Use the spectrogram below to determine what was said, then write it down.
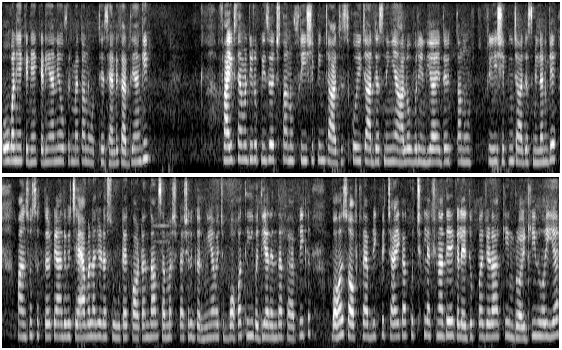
ਉਹ ਵਾਲੀਆਂ ਕਿਹੜੀਆਂ ਕਿਹੜੀਆਂ ਨੇ, ਉਹ ਫਿਰ ਮੈਂ ਤੁਹਾਨੂੰ ਉੱਥੇ ਸੈਂਡ ਕਰ ਦਿਆਂਗੀ। 570 ਰੁਪਏ ਵਿੱਚ ਤੁਹਾਨੂੰ ਫ੍ਰੀ ਸ਼ਿਪਿੰਗ ਚਾਰजेस ਕੋਈ ਚਾਰजेस ਨਹੀਂ ਹੈ ਆਲ ਓਵਰ ਇੰਡੀਆ ਇਹਦੇ ਤੁਹਾਨੂੰ ਫ੍ਰੀ ਸ਼ਿਪਿੰਗ ਚਾਰजेस ਮਿਲਣਗੇ। 570 ਰੁਪਿਆਂ ਦੇ ਵਿੱਚ ਇਹ ਵਾਲਾ ਜਿਹੜਾ ਸੂਟ ਹੈ ਕਾਟਨ ਦਾ ਸਮਰ ਸਪੈਸ਼ਲ ਗਰਮੀਆਂ ਵਿੱਚ ਬਹੁਤ ਹੀ ਵਧੀਆ ਰਹਿੰਦਾ ਫੈਬਰਿਕ ਬਹੁਤ ਸੌਫਟ ਫੈਬਰਿਕ ਵਿੱਚ ਆਏਗਾ। ਕੁਝ ਕਲੈਕਸ਼ਨਾਂ ਦੇ ਗਲੇ ਦੇ ਉੱਪਰ ਜਿਹੜਾ ਕਿ ਐਮਬ੍ਰੋਇਡਰੀ ਵੀ ਹੋਈ ਹੈ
